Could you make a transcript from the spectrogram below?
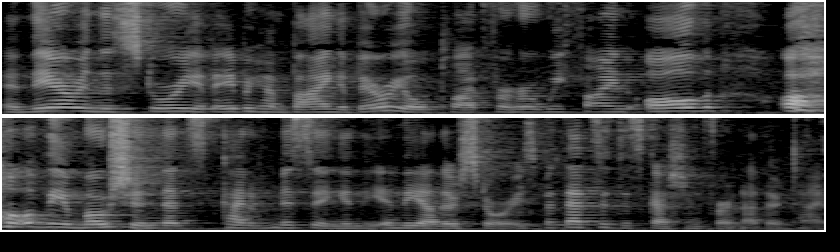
And there, in the story of Abraham buying a burial plot for her, we find all the, all of the emotion that's kind of missing in the, in the other stories. But that's a discussion for another time.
